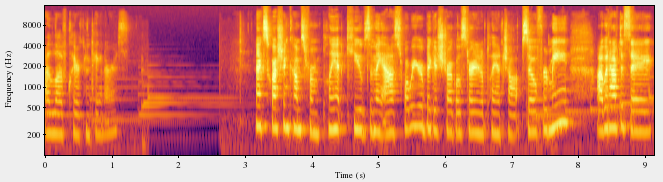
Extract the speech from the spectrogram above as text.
I love clear containers. Next question comes from Plant Cubes, and they asked, What were your biggest struggles starting a plant shop? So for me, I would have to say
